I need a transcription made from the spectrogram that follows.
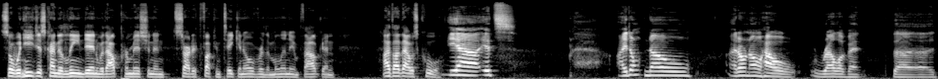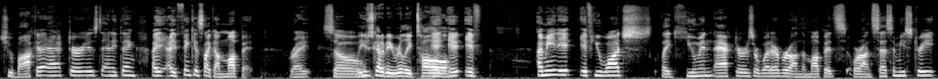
So when he just kind of leaned in without permission and started fucking taking over the Millennium Falcon, I thought that was cool. Yeah, it's. I don't know. I don't know how relevant the Chewbacca actor is to anything. I, I think it's like a Muppet, right? So Well, you just got to be really tall. i- i- if, I mean, if you watch like human actors or whatever on the Muppets or on Sesame Street,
